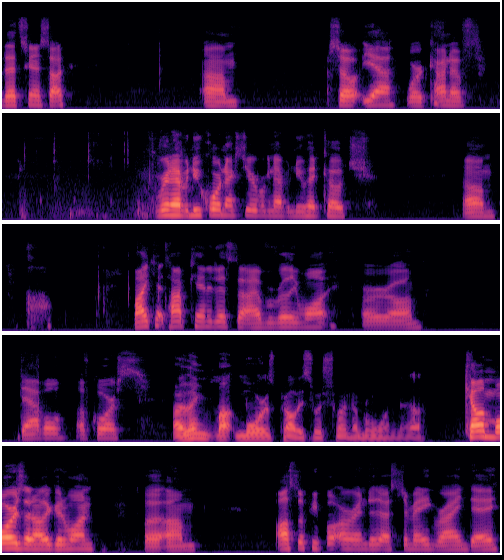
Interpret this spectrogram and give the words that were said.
that's gonna suck. Um, so yeah, we're kind of we're gonna have a new core next year. We're gonna have a new head coach. Um, my top candidates that I would really want are um, Daboll, of course. I think Mo- Moore's probably switched to my number one now. Kellen Moore is another good one, but um, also people are underestimating Ryan Day.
